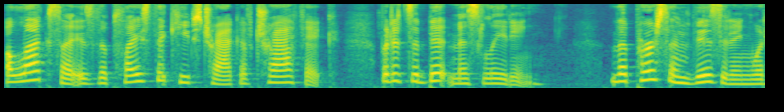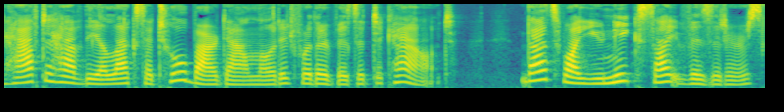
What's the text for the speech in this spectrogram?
Alexa is the place that keeps track of traffic, but it's a bit misleading. The person visiting would have to have the Alexa toolbar downloaded for their visit to count. That's why unique site visitors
